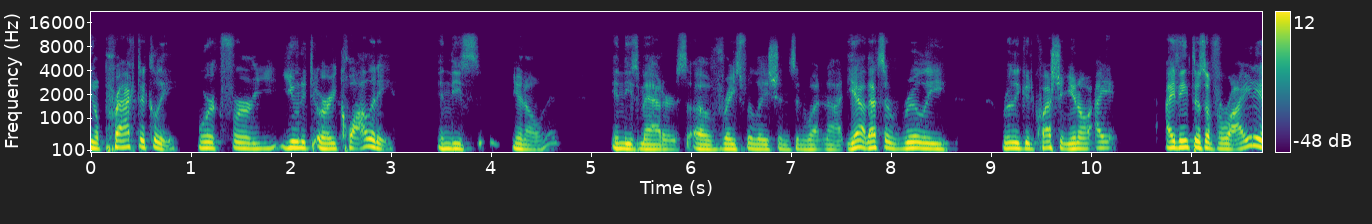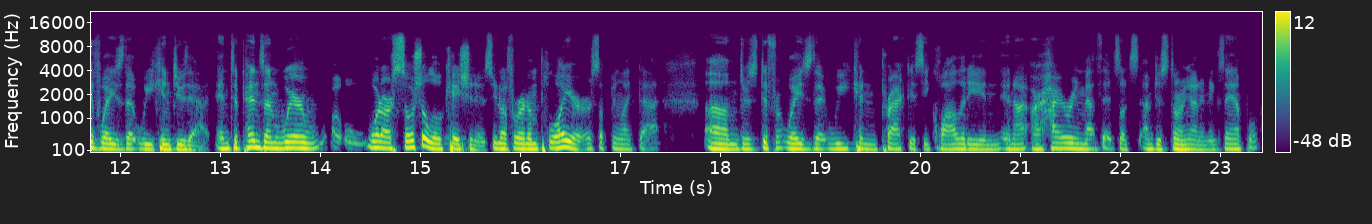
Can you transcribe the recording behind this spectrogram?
you know, practically work for unity or equality in these, you know, in these matters of race relations and whatnot? Yeah, that's a really, really good question. You know, I, I think there's a variety of ways that we can do that, and depends on where, what our social location is. You know, for an employer or something like that um, there's different ways that we can practice equality in, in our hiring methods. Let's, I'm just throwing out an example.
